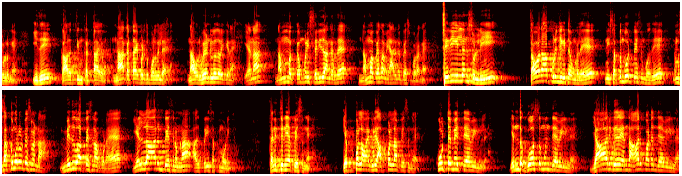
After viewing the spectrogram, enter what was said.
சொல்லுங்க. இது காலத்தின் கட்டாயம். நான் கட்டாயப்படுத்த போகிறதில்ல நான் ஒரு வேண்டுகோள் வைக்கிறேன். ஏன்னா நம்ம கம்பெனி சரிதாங்கிறத நம்ம பேசாமல் யாருங்க பேச போகிறாங்க சரியில்லைன்னு சொல்லி தவறாக புரிஞ்சுக்கிட்டவங்களே நீ சத்தம் போட்டு பேசும்போது நம்ம சத்தம் போட்டு பேச வேண்டாம். மெதுவாக பேசினா கூட எல்லாரும் பேசணும்னா அது பெரிய சத்தமாக ஒழிக்கும் தனித்தனியாக பேசுங்க. எப்பெல்லாம் வாய்ப்பு அப்பெல்லாம் பேசுங்க. கூட்டமே தேவையில்லை. எந்த கோஷமும் தேவையில்லை. யாருக்கு எந்த ஆர்ப்பாட்டம் தேவையில்லை.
